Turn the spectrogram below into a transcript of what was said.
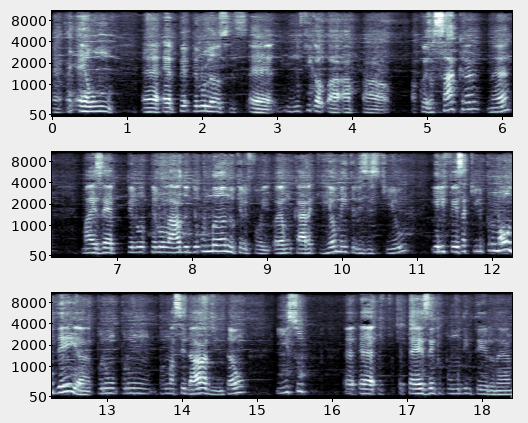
É, é um. É, é pe- pelo lance. é, não fica a, a, a, a coisa sacra, né? Mas é pelo, pelo lado do- humano que ele foi. É um cara que realmente ele existiu e ele fez aquilo por uma aldeia, por, um, por, um, por uma cidade. Então, isso é, é, exemplo para o mundo inteiro, né?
